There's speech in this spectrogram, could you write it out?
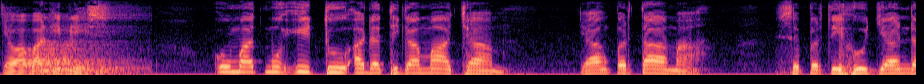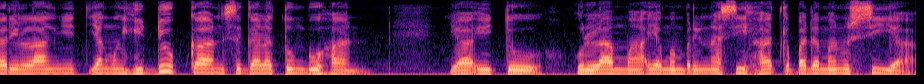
Jawaban iblis. Umatmu itu ada tiga macam. Yang pertama, seperti hujan dari langit yang menghidupkan segala tumbuhan, yaitu ulama yang memberi nasihat kepada manusia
